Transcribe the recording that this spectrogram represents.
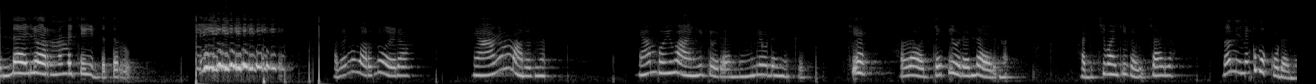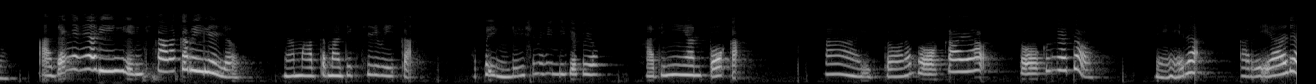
എന്തായാലും ഒരെണ്ണം വെച്ചേ കിട്ടത്തുള്ളൂ. അതങ്ങ് മറന്നു പോയടാ. ഞാനും മറന്നു. ഞാൻ പോയി വാങ്ങിട്ട് വരാം. നിങ്ങൾ ഇവിടെ നിൽക്ക് ശേ അവളെ ഒറ്റയ്ക്ക് വിടണ്ടായിരുന്നു. അടിച്ചു മാറ്റി കഴിച്ചാലോ. ഞാൻ നിനക്ക് പൊക്കൂടാനോ അതെങ്ങനെയാടി. എനിക്ക് കണക്കറിയില്ലല്ലോ. ഞാൻ മാത്തമാറ്റിക്സിൽ വീക്കാം അപ്പൊ ഇംഗ്ലീഷിന് ഹിന്ദിക്കത്തെയോ അതിന് ഞാൻ പോക്കാം. ആ ഇത്തവണ പോക്കായോ? പോക്കും കേട്ടോ. നേരാ. അറിയാലോ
